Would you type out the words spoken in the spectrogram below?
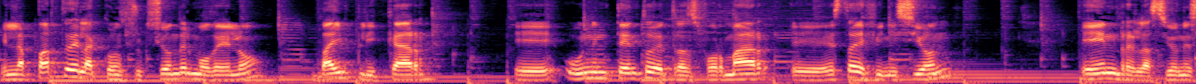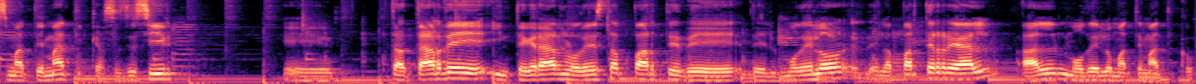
En la parte de la construcción del modelo va a implicar eh, un intento de transformar eh, esta definición en relaciones matemáticas, es decir, eh, tratar de integrarlo de esta parte del modelo, de la parte real al modelo matemático.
